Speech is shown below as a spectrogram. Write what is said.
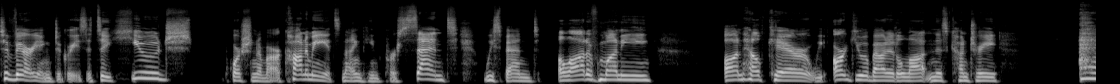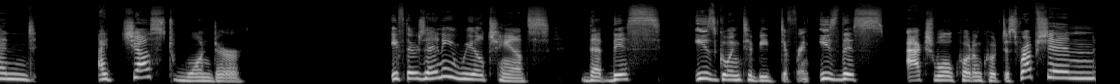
to varying degrees. It's a huge portion of our economy. It's 19%. We spend a lot of money on healthcare. We argue about it a lot in this country. And I just wonder if there's any real chance that this is going to be different. Is this actual quote unquote disruption?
